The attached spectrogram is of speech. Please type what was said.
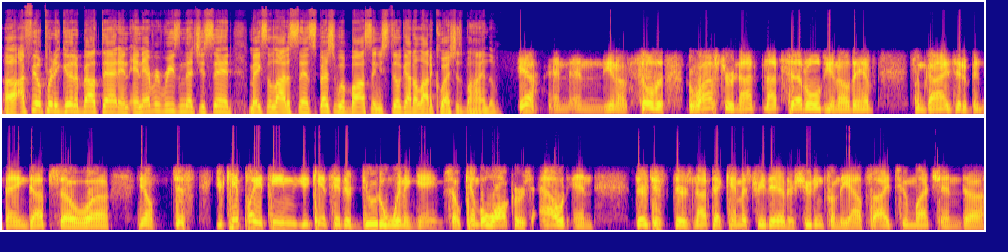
Uh, I feel pretty good about that, and and every reason that you said makes a lot of sense, especially with Boston. You still got a lot of questions behind them. Yeah, and and you know, still the the roster not not settled. You know, they have some guys that have been banged up. So uh, you know, just you can't play a team. You can't say they're due to win a game. So Kemba Walker's out, and they're just there's not that chemistry there. They're shooting from the outside too much, and uh,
